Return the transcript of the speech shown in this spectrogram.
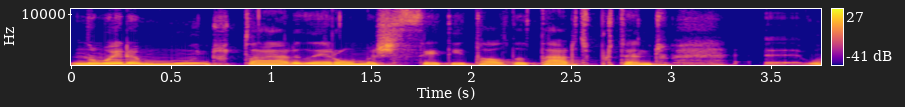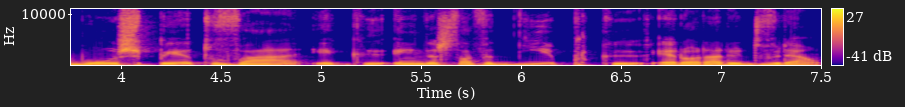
não era muito tarde, eram umas sete e tal da tarde, portanto, eh, o bom aspecto, vá, é que ainda estava dia porque era horário de verão.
